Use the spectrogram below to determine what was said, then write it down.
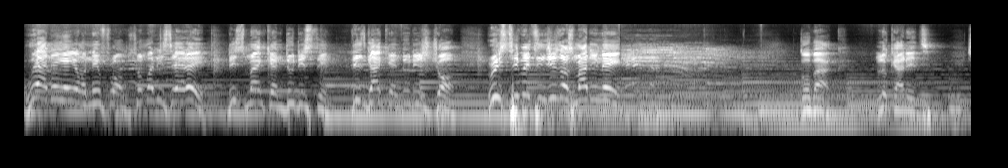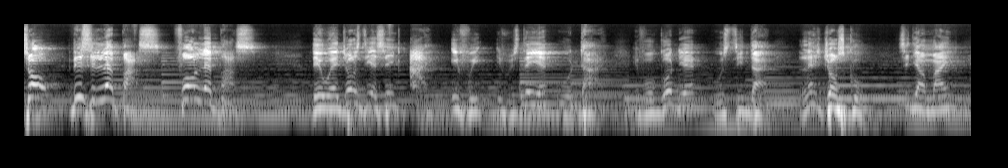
where they hear your name from. Somebody said, Hey, this man can do this thing, this guy can do this job. Receive it in Jesus' mighty name. Go back, look at it. So these lepers, four lepers, they were just there saying, Ah, if we if we stay here, we'll die. If we go there, we'll still die. Let's just go. See their mind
